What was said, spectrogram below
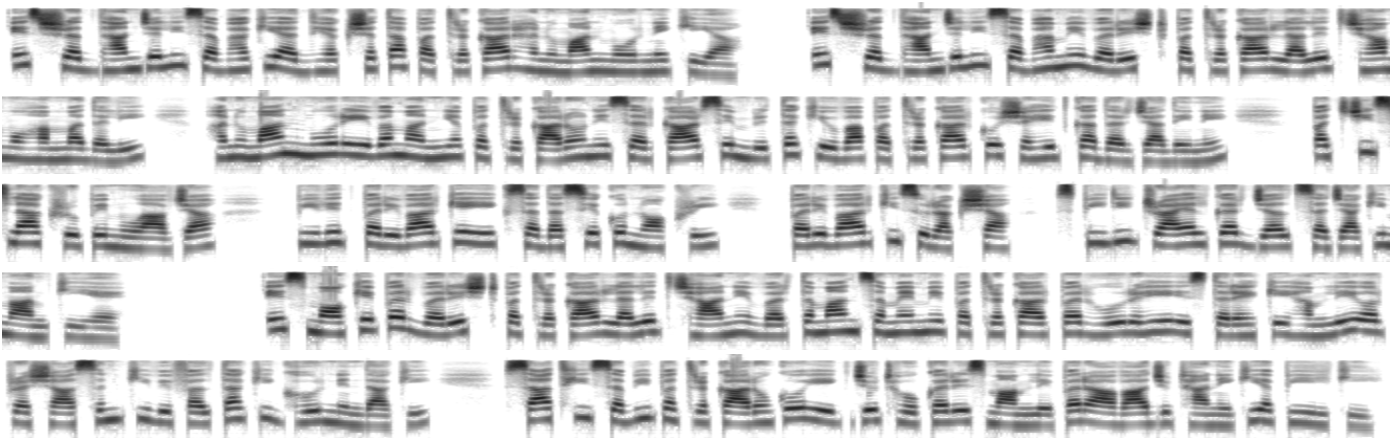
इस श्रद्धांजलि सभा की अध्यक्षता पत्रकार हनुमान मोर ने किया। इस श्रद्धांजलि सभा में वरिष्ठ पत्रकार ललित झा मोहम्मद अली, हनुमान मोर एवं अन्य पत्रकारों ने सरकार से मृतक युवा पत्रकार को शहीद का दर्जा देने 25 लाख रुपए मुआवजा, पीड़ित परिवार के एक सदस्य को नौकरी, परिवार की सुरक्षा, स्पीडी ट्रायल कर जल्द सजा की मांग की है। इस मौके पर वरिष्ठ पत्रकार ललित झा ने वर्तमान समय में पत्रकार पर हो रहे इस तरह के हमले और प्रशासन की विफलता की घोर निंदा की, साथ ही सभी पत्रकारों को एकजुट होकर इस मामले पर आवाज़ उठाने की अपील की।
